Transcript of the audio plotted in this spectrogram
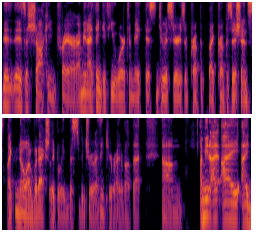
it's a shocking prayer. I mean, I think if you were to make this into a series of prep like prepositions, like no one would actually believe this to be true. I think you're right about that. Um, I mean, I I I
